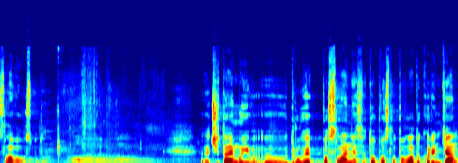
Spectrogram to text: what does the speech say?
Слава Господу. Е, Читаємо е, друге послання святого апостола Павла до Коринтян,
